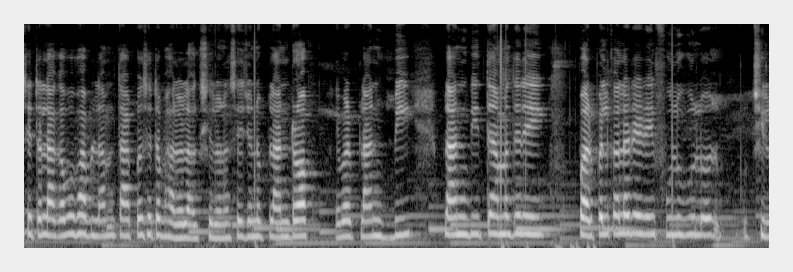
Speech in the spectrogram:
সেটা লাগাবো ভাবলাম, তারপর সেটা ভালো লাগছিল না। সেই জন্য প্ল্যান ড্রপ এবার প্ল্যান বি প্ল্যান বিতে আমাদের এই পার্পল কালারের এই ফুলগুলো ছিল,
